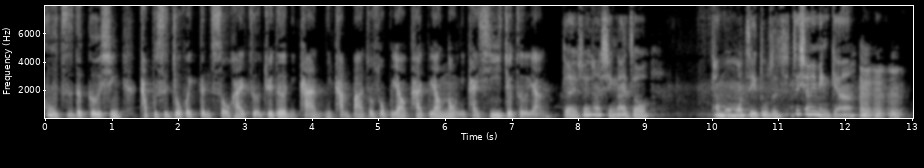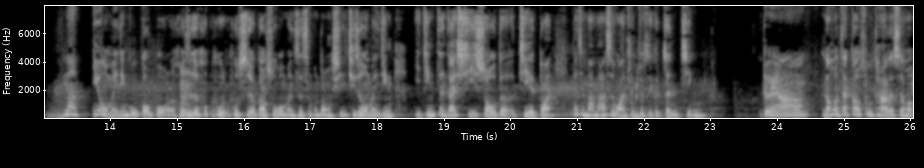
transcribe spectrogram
固执的个性，他不是就会更受害者？觉得你看，你看吧，就说不要开，不要弄。你看西医就这样。对，所以他醒来之后，他摸摸自己肚子，这下面敏感。嗯嗯嗯。那因为我们已经 Google 过了，或者是护护护士有告诉我们是什么东西。其实我们已经已经正在吸收的阶段，但是妈妈是完全就是一个震惊。对啊，然后再告诉他的时候，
